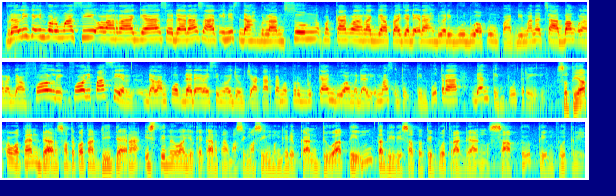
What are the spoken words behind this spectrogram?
Beralih ke informasi olahraga, saudara saat ini sedang berlangsung Pekan Olahraga Pelajar Daerah 2024, di mana cabang olahraga voli, voli pasir dalam Popda Daerah Istimewa Yogyakarta memperebutkan dua medali emas untuk tim putra dan tim putri. Setiap kabupaten dan satu kota di Daerah Istimewa Yogyakarta masing-masing mengirimkan dua tim, terdiri satu tim putra dan satu tim putri.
